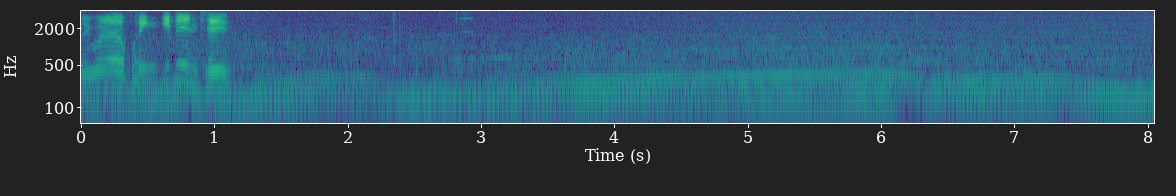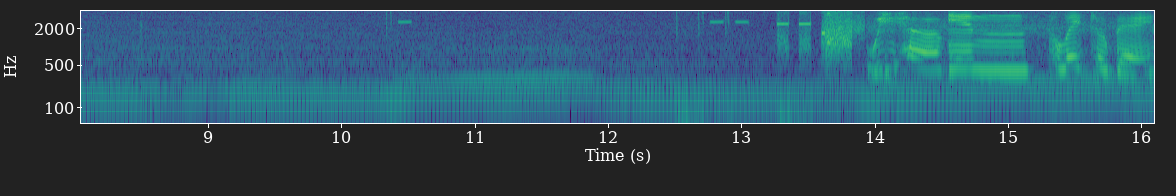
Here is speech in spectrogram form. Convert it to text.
See what else we can get into. We have in Paleto Bay.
